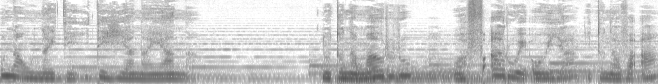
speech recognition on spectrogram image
una unai i te hiana e ana. No tona maururu, wa e oia i tona waa,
